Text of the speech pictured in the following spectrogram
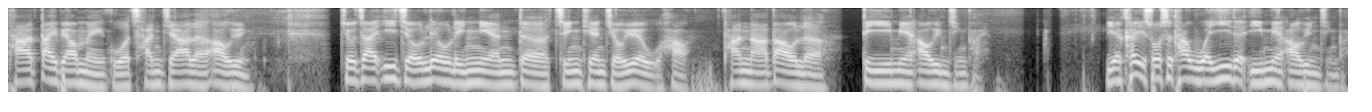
他代表美国参加了奥运。就在一九六零年的今天，九月五号，他拿到了第一面奥运金牌，也可以说是他唯一的一面奥运金牌。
